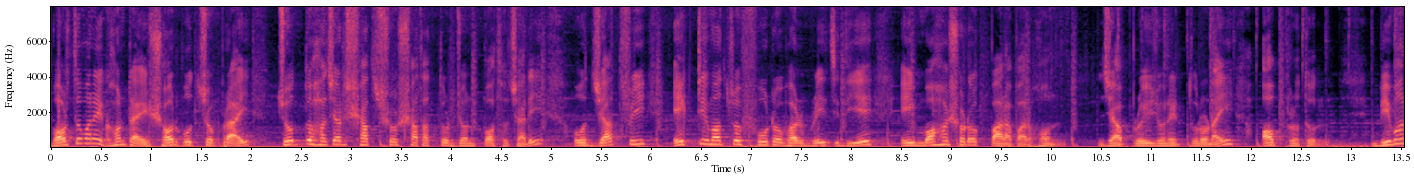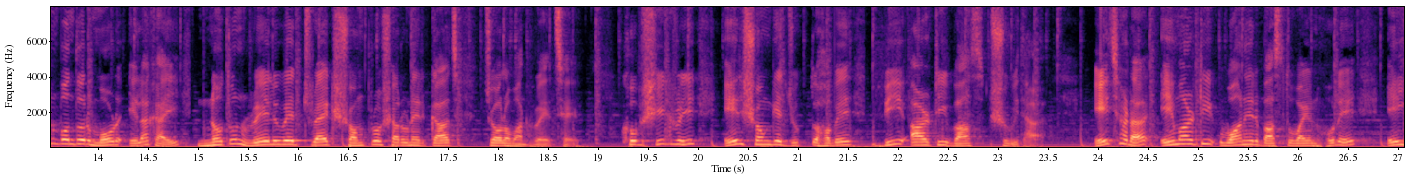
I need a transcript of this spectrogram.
বর্তমানে ঘন্টায় সর্বোচ্চ প্রায় চোদ্দ হাজার সাতশো সাতাত্তর জন পথচারী ও যাত্রী একটিমাত্র ফুট ওভার ব্রিজ দিয়ে এই মহাসড়ক পারাপার হন। যা প্রয়োজনের তুলনায় অপ্রতুল। বিমানবন্দর মোড় এলাকায় নতুন রেলওয়ে ট্র্যাক সম্প্রসারণের কাজ চলমান রয়েছে। খুব শীঘ্রই এর সঙ্গে যুক্ত হবে বিআরটি বাস সুবিধা। এছাড়া এমআরটি ওয়ানের বাস্তবায়ন হলে এই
